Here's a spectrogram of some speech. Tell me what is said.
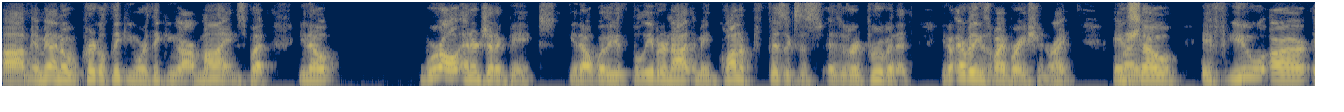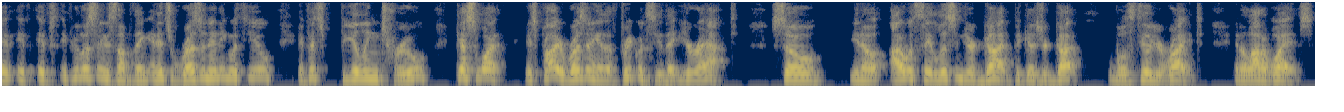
Um, I mean, I know critical thinking, we're thinking our minds, but, you know, we're all energetic beings, you know, whether you believe it or not. I mean, quantum physics is, is very proven it, you know, everything is a vibration, right? And right. so, if you are if, if if you're listening to something and it's resonating with you if it's feeling true guess what? It's probably resonating at the frequency that you're at. So you know i would say listen to your gut because your gut will steal your right in a lot of ways.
